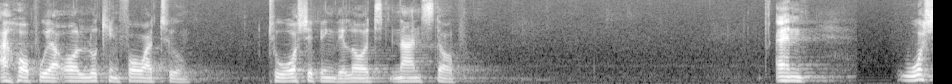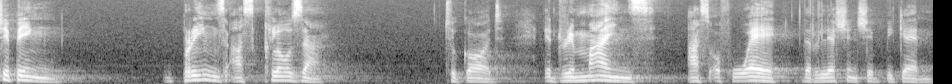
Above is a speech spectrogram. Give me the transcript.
I hope we are all looking forward to to worshiping the Lord non-stop. And worshiping brings us closer to God. It reminds us of where the relationship began.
